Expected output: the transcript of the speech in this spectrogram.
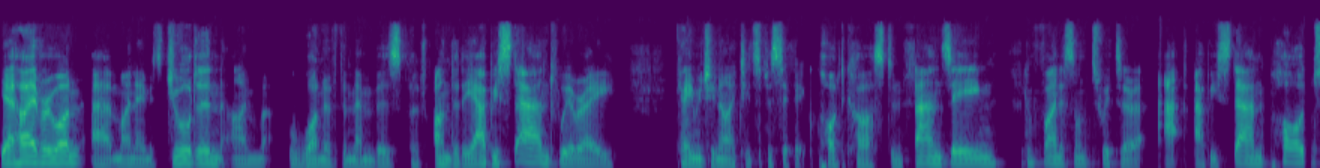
Yeah, hi everyone. Uh, my name is Jordan. I'm one of the members of Under the Abbey Stand. We're a Cambridge United specific podcast and fanzine. You can find us on Twitter at Abbey Stand Pod.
